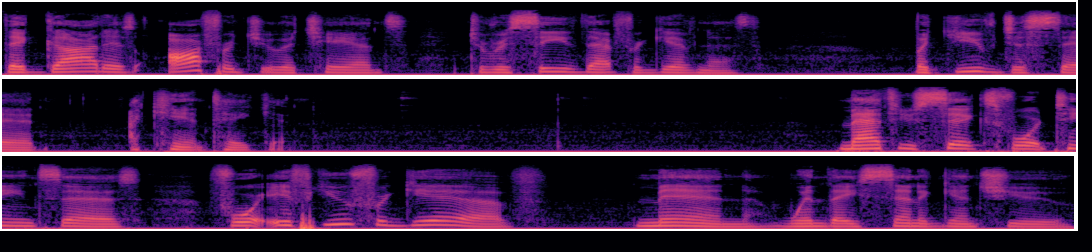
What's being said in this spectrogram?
that God has offered you a chance to receive that forgiveness, but you've just said, I can't take it? Matthew 6:14 says, "For if you forgive men when they sin against you,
